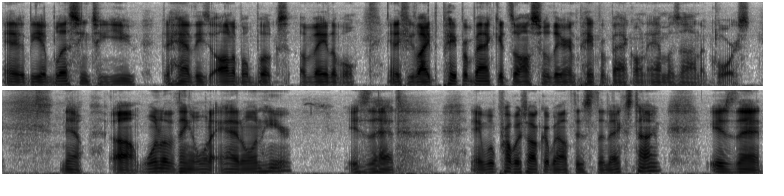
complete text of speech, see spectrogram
And it would be a blessing to you to have these Audible books available. And if you like the paperback, it's also there in paperback on Amazon, of course. Now, uh, one other thing I want to add on here is that and we'll probably talk about this the next time, is that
